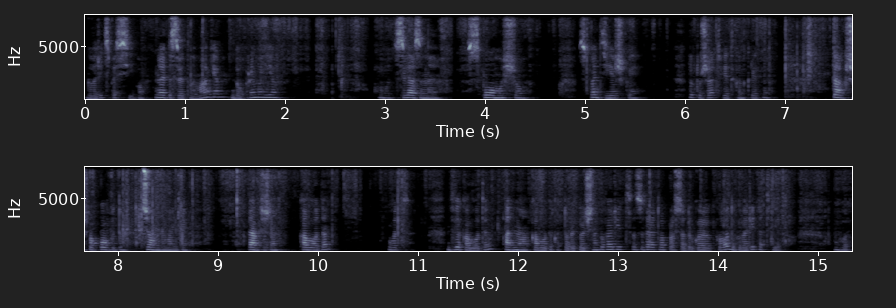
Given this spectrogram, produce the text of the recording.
говорить спасибо. Но это светлая магия, добрая магия. Вот, связанная с помощью, с поддержкой. Тут уже ответ конкретный. Также по поводу темной магии. Также колода. Вот две колоды. Одна колода, которая точно говорит, задает вопрос, а другая колода говорит ответ. Вот.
